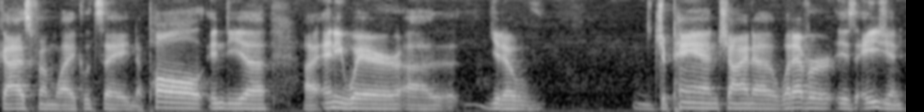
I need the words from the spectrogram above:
guys from like let's say nepal india uh, anywhere uh, you know Japan, China, whatever is Asian,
